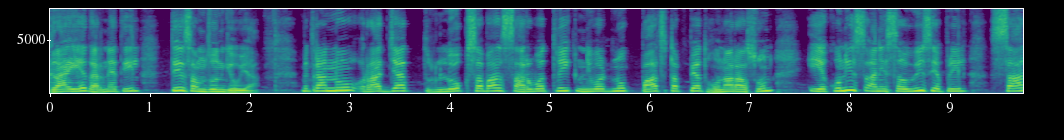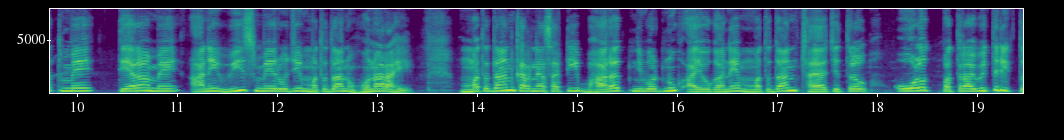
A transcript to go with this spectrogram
ग्राह्य धरण्यात येईल ते समजून घेऊया. मित्रांनो राज्यात लोकसभा सार्वत्रिक निवडणूक पाच टप्प्यात होणार असून एकोणीस आणि सव्वीस एप्रिल सात मे तेरा मे आणि वीस मे रोजी मतदान होणार आहे. मतदान करण्यासाठी भारत निवडणूक आयोगाने मतदान छायाचित्र ओळखपत्राव्यतिरिक्त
